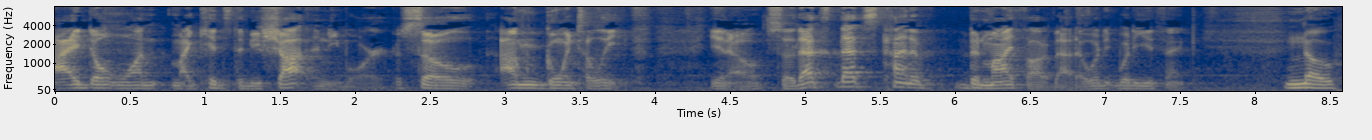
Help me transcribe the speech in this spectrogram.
I don't want my kids to be shot anymore, so I'm going to leave you know so that's that's kind of been my thought about it what do, what do you think No.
